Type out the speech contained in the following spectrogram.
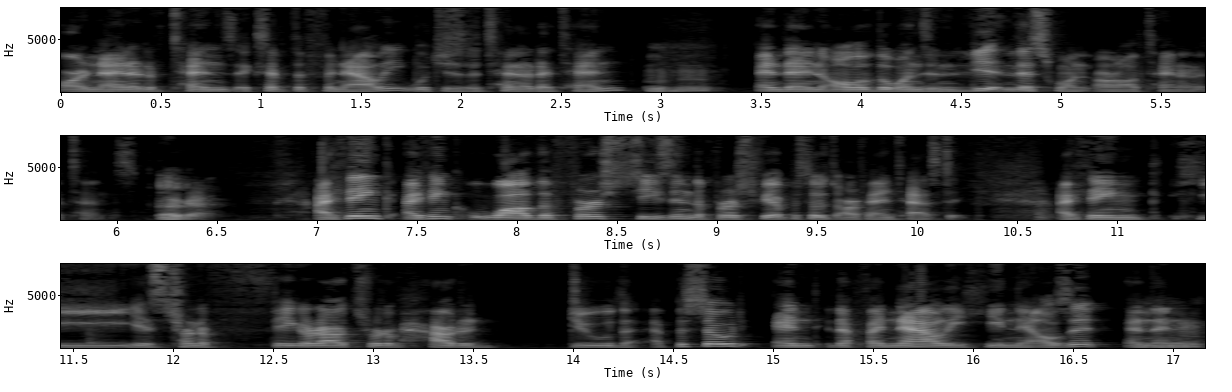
are 9 out of 10s, except the finale, which is a 10 out of 10. Mm-hmm. And then all of the ones in the, this one are all 10 out of 10s. Okay. I think I think while the first season, the first few episodes are fantastic, I think he is trying to figure out sort of how to do the episode, and the finale he nails it, and then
